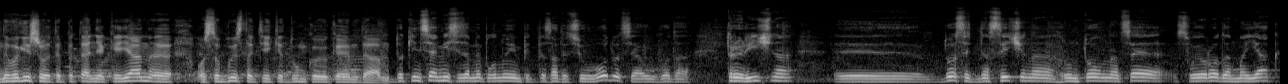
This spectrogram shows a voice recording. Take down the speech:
не вирішувати питання киян е, особисто тільки думкою КМДА. До кінця місяця ми плануємо підписати цю угоду. Ця угода трирічна, е, досить насичена, ґрунтовна. Це свого роду маяк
